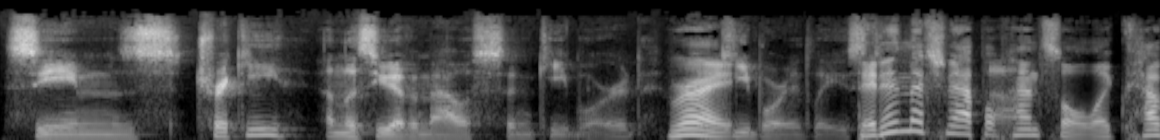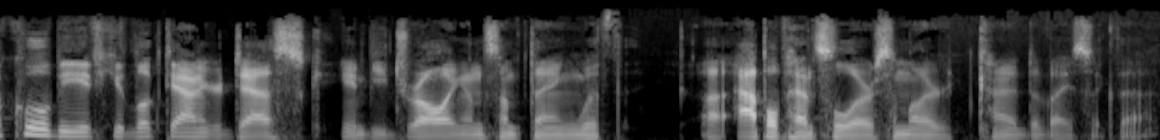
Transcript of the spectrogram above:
seems tricky unless you have a mouse and keyboard. Right. keyboard at least. They didn't mention Apple um, Pencil. Like, how cool would it be if you look down at your desk and be drawing on something with uh, Apple Pencil or some other kind of device like that?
